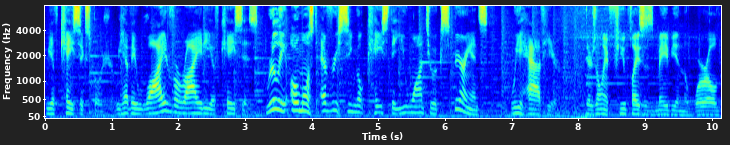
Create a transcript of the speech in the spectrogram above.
We have case exposure. We have a wide variety of cases. Really, almost every single case that you want to experience, we have here. There's only a few places maybe in the world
